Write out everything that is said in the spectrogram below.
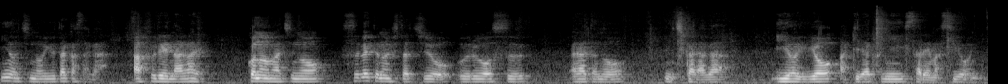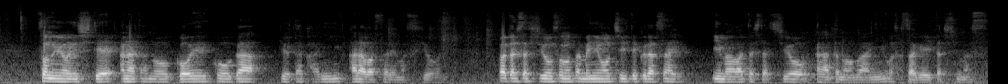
命の豊かさがあふれ流れこの町の全ての人たちを潤すあなたの力がいよいよ明らかにされますように。そのようにしてあなたのご栄光が豊かに表されますように。私たちをそのために用いてください。今私たちをあなたの前にお捧げいたします。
